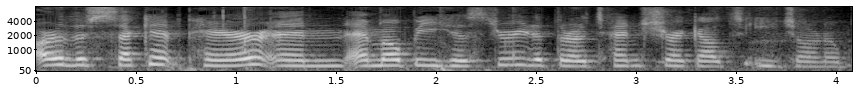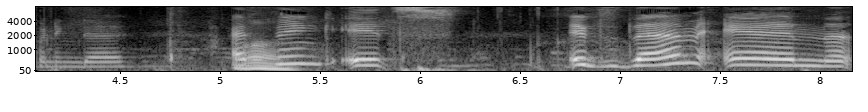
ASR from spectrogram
are the second pair in MLB history to throw 10 strikeouts each on opening day. I Wow. think it's it's them and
